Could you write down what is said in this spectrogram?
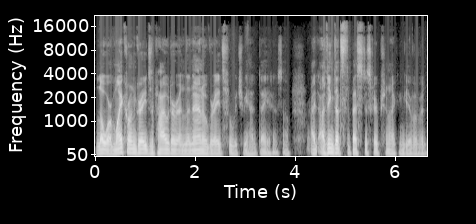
lower micron grades of powder and the nano grades for which we had data. So I, I think that's the best description I can give of it.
